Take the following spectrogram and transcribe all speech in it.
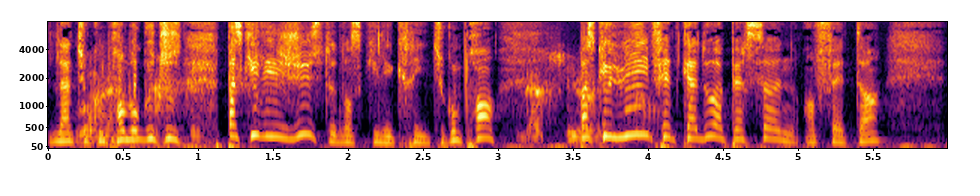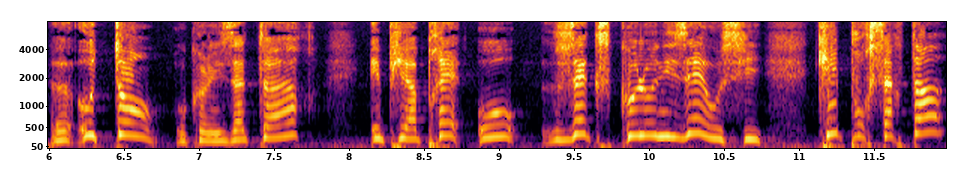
là tu Ouais. comprends beaucoup de choses parce qu'il est juste dans ce qu'il écrit. Tu comprends Merci, Parce que lui, il fait de cadeau à personne, en fait. Hein. Euh, autant aux colonisateurs, et puis après aux ex-colonisés aussi, qui, pour certains,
